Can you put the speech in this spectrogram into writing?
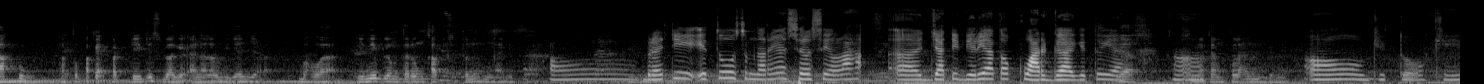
aku aku pakai peti itu sebagai analogi aja bahwa ini belum terungkap sepenuhnya gitu. Oh, berarti itu sebenarnya silsilah uh, jati diri atau keluarga gitu ya? Yes, semacam klan mungkin. Oh, gitu. Oke. Okay.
